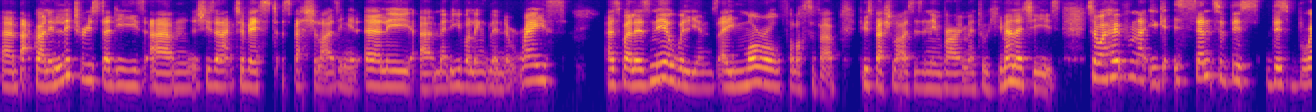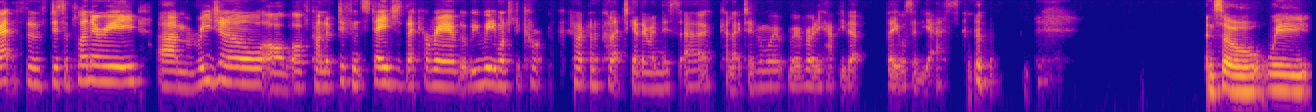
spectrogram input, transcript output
um, background in literary studies. Um, she's an activist specializing in early uh, medieval England and race as well as Neil Williams, a moral philosopher who specializes in environmental humanities. So I hope from that you get a sense of this this breadth of disciplinary, um, regional, of, of kind of different stages of their career that we really wanted to co- kind of collect together in this uh, collective, and we're we're really happy that they all said yes. And so we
